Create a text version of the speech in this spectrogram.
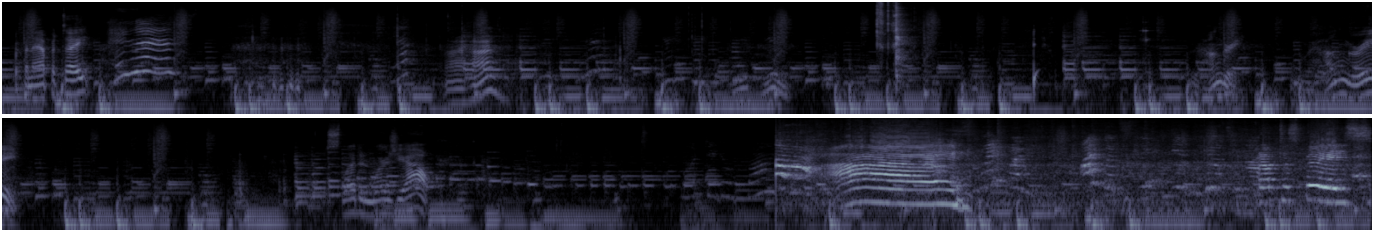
Have an appetite? Uh huh. We're hungry. We're hungry. Sledding wears you out. Hi! Up to space.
